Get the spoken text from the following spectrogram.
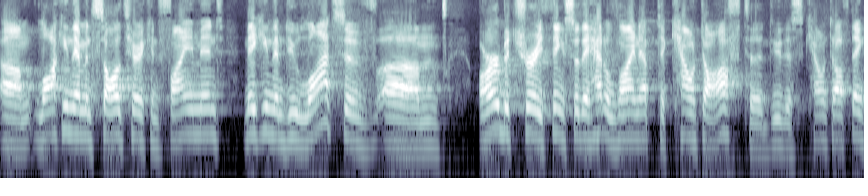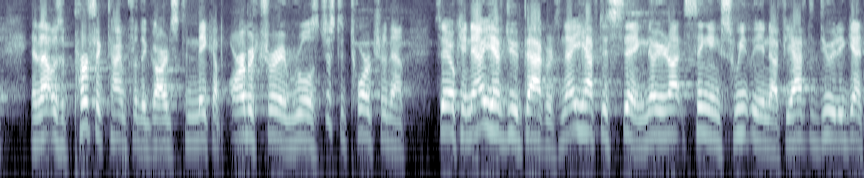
um, locking them in solitary confinement, making them do lots of um, arbitrary things. So they had to line up to count off, to do this count off thing. And that was a perfect time for the guards to make up arbitrary rules just to torture them. Say, okay, now you have to do it backwards. Now you have to sing. No, you're not singing sweetly enough. You have to do it again.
